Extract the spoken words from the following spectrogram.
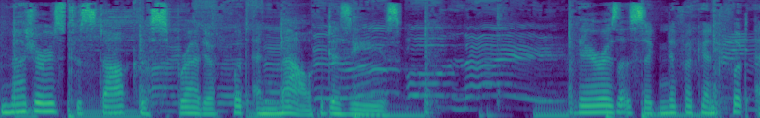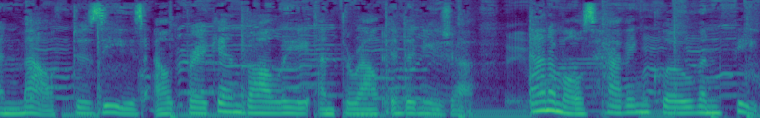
Measures to stop the spread of foot and mouth disease. There is a significant foot and mouth disease outbreak in Bali and throughout Indonesia. Animals having cloven feet,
